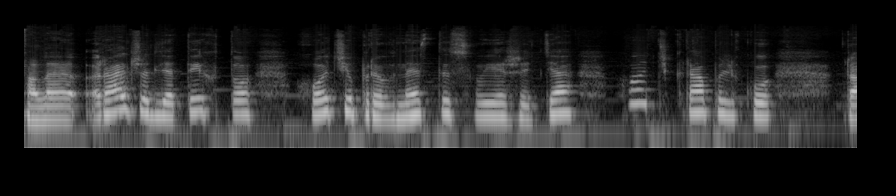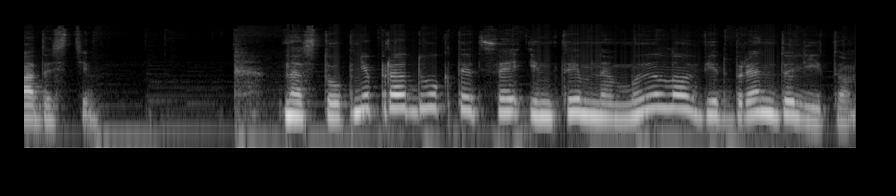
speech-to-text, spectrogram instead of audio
Але раджу для тих, хто хоче привнести в своє життя хоч крапельку радості. Наступні продукти це інтимне мило від бренду Літо.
